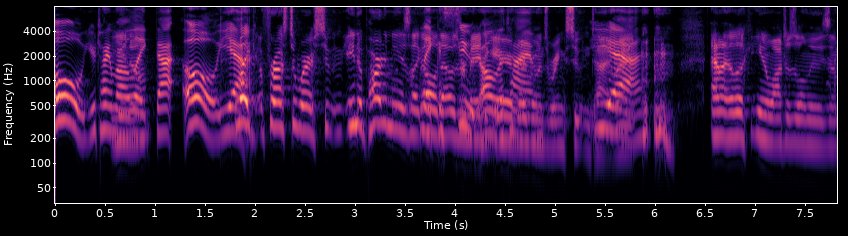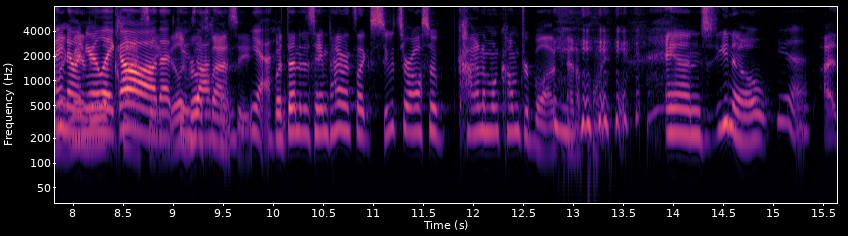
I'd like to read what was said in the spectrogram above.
Oh, you're talking about know? like that. Oh, yeah. Like for us to wear a suit, and, you know, part of me is like, Like oh, a that was suit romantic all the era. time. Everyone's wearing suit and tie, Yeah. right? and I look, you know, watch those old movies. And I'm I know, like, and you're like, classy. oh, that they look real awesome. classy. Yeah. But then at the same time, it's like suits are also kind of uncomfortable at, at a point. and you know, yeah. I,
